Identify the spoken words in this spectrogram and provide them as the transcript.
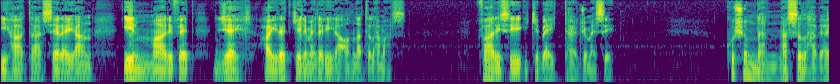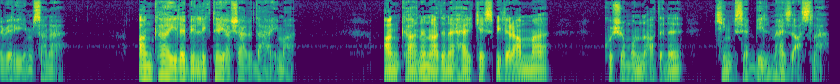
ihata, sereyan, ilm, marifet, cehl, hayret kelimeleriyle anlatılamaz. Farisi iki beyt tercümesi Kuşumdan nasıl haber vereyim sana?'' Anka ile birlikte yaşar daima. Anka'nın adını herkes bilir ama kuşumun adını kimse bilmez asla.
